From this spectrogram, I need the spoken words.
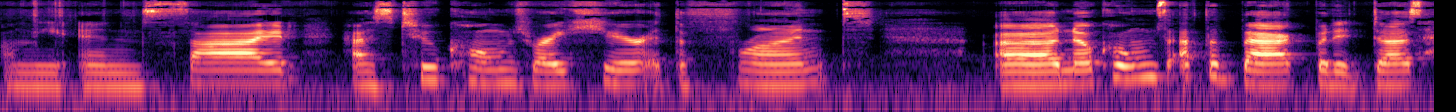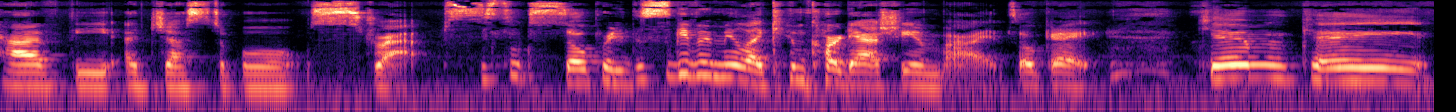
on the inside. Has two combs right here at the front. Uh, no combs at the back, but it does have the adjustable straps. This looks so pretty. This is giving me like Kim Kardashian vibes, okay? Kim K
